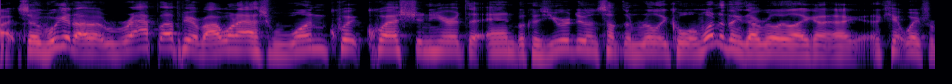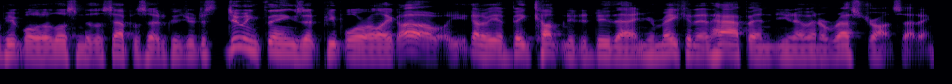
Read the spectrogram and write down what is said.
all right, so we're going to wrap up here, but I want to ask one quick question here at the end because you were doing something really cool. And one of the things I really like, I, I can't wait for people to listen to this episode because you're just doing things that people are like, oh, you got to be a big company to do that. And you're making it happen, you know, in a restaurant setting.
